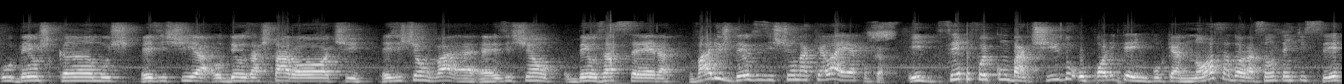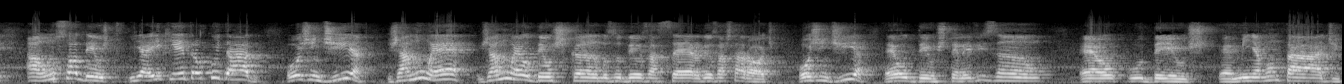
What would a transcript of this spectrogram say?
o deus Camus, existia o deus Astarote, existiam, é, existiam deus Acera, vários deuses existiam naquela época e sempre foi combatido o politeísmo porque a nossa adoração tem que ser a um só Deus. E aí que entra o cuidado. Hoje em dia já não é, já não é o Deus Camus, o Deus Acera, o Deus Astarote. Hoje em dia é o Deus televisão, é o, o Deus é, minha vontade.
